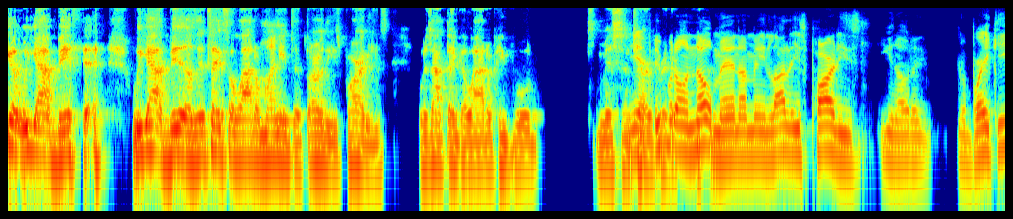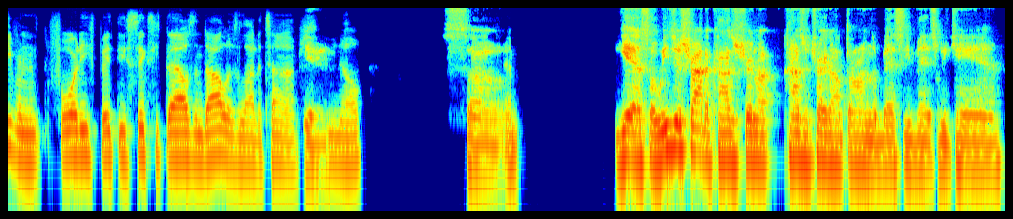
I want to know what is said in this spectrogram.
we got we got bills. It takes a lot of money to throw these parties, which I think a lot of people misinterpret. Yeah, people don't know, man. I mean, a lot of these parties, you know, they, they break even 40, 50, 60,000 dollars a lot of times. Yeah. You know, so and, yeah, so we just try to concentrate on, concentrate on throwing the best events we can,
